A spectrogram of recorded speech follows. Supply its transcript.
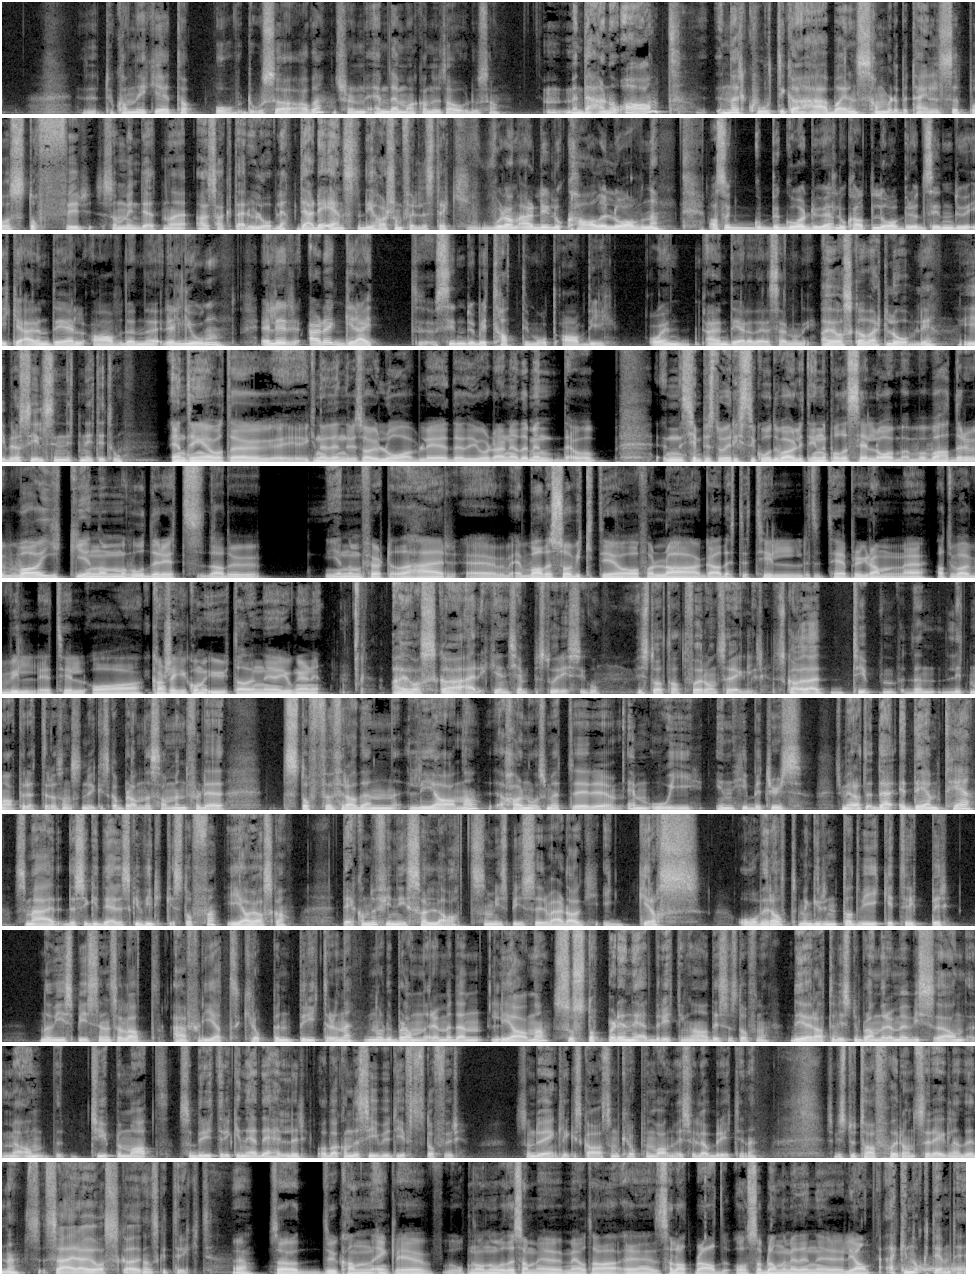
Du kan ikke ta overdose av det. Selv om MDMA kan du ta overdose av. Men det er noe annet. Narkotika er bare en samlebetegnelse på stoffer som myndighetene har sagt er ulovlige. Det er det eneste de har som fellestrekk. Hvordan er de lokale lovene? Altså, begår du et lokalt lovbrudd siden du ikke er en del av denne religionen? Eller er det greit siden du blir tatt imot av de, og en, er en del av deres seremoni? Ayahuasca har vært lovlig i Brasil siden 1992. En ting er jo at det ikke nødvendigvis var ulovlig det du gjorde der nede, men det var en kjempestor risiko. Du var jo litt inne på det selv òg. Hva, hva, gikk gjennom hodet ditt da du gjennomførte det her? Eh, Var det så viktig å få laga dette til, dette til programmet at du var villig til å kanskje ikke komme ut av den jungelen igjen? Ayahuasca er ikke en kjempestor risiko hvis du har tatt forhåndsregler. Skal, det er typ, den, litt matretter og sånn som du ikke skal blande sammen. For det stoffet fra den liana har noe som heter eh, MOI inhibitors. Som gjør at det er DMT, som er det psykedeliske virkestoffet i ayahuasca. Det kan du finne i salat som vi spiser hver dag, i grass, overalt. Men grunnen til at vi ikke tripper når vi spiser en salat, er fordi at kroppen bryter det ned. Når du blander det med den liana, så stopper det nedbrytinga av disse stoffene. Det gjør at hvis du blander det med visse an med andre type mat, så bryter det ikke ned det heller, og da kan det sive ut giftstoffer som du egentlig ikke skal ha, som kroppen vanligvis ville ha brytet ned. Så hvis du tar forhåndsreglene dine, så er ayahuasca ganske trygt. Ja, Så du kan egentlig oppnå noe av det samme med å ta eh, salatblad og så blande med den eh, lian? Det er ikke nok DMT.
